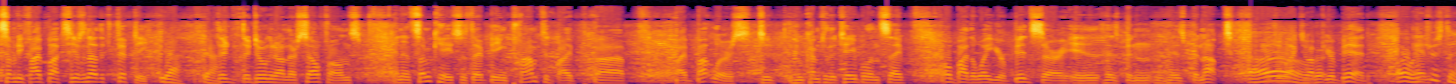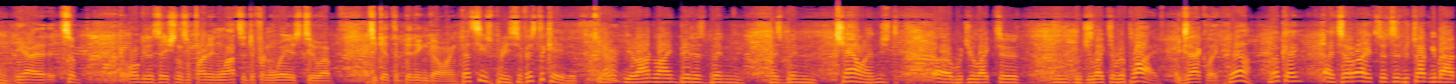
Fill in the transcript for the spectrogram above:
75 bucks, here's another 50. Yeah, yeah. They're, they're doing it on their cell phones, and in some cases they're being prompted by uh, by butlers to, who come to the table and say, "Oh, by the way, your bid, sir, is, has been has been upped. Would you like to Oh, up your bid?" oh, And, interesting. Yeah, so organizations are finding lots of different ways to uh, to get the bidding going. That seems pretty sophisticated. Your, your online bid has been has been challenged. Uh, would you like to would you like to reply? Exactly. Yeah. Okay. And so, all right. So, since we're talking about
